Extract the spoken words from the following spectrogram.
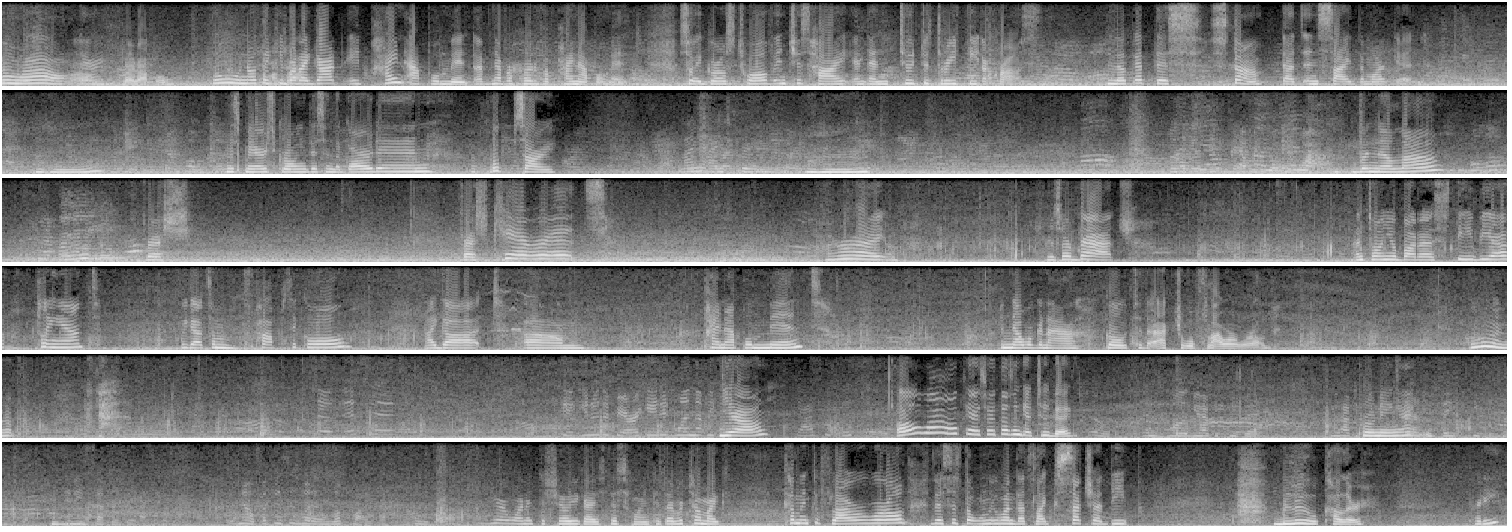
Oh, wow. Um, dried apple. Oh, no, thank you. But I got a pineapple mint. I've never heard of a pineapple mint. So it grows 12 inches high and then 2 to 3 feet across. Look at this stump that's inside the market. Mm-hmm. Miss Mary's growing this in the garden. Oops, sorry. Mine ice cream. Mm-hmm. Vanilla. Fresh. Fresh carrots. All right. Here's our batch. Antonio bought a stevia plant. We got some popsicle. I got um, pineapple mint. And now we're gonna uh, go to the actual flower world. Ooh, and that- So this is, you know the variegated one that we, yeah. that's what this is. Oh wow, okay, so it doesn't get too big. Oh, and, well, you have to keep it, you have to Pruning keep it. trimmed. They keep it trimmed. See these mm-hmm. suckers, they have to go back. But no, but this is what it'll look like. Here I wanted to show you guys this one because every time I come into Flower World, this is the only one that's like such a deep blue color. Pretty.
